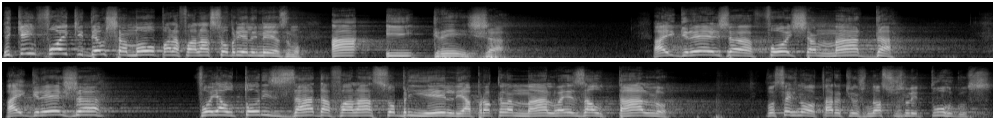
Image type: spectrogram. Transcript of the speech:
E quem foi que Deus chamou para falar sobre Ele mesmo? A igreja. A igreja foi chamada, a igreja foi autorizada a falar sobre ele, a proclamá-lo, a exaltá-lo. Vocês notaram que os nossos liturgos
